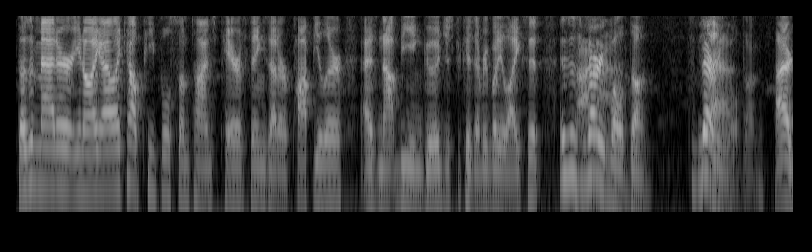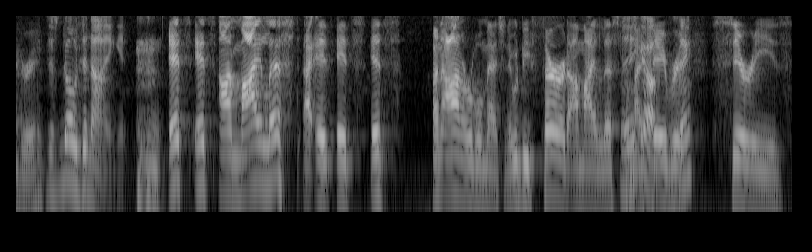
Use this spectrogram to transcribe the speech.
Doesn't matter, you know. I, I like how people sometimes pair things that are popular as not being good just because everybody likes it. This is very well done. It's very Yeah. well done. I agree. There's no denying it. It's it's on my list. It, it's it's an honorable mention. It would be third on my list for my go. favorite See? series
